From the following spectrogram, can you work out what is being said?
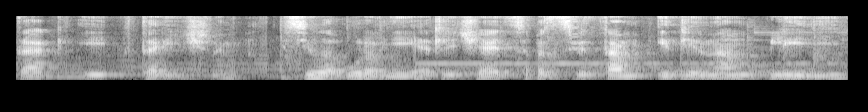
так и вторичным. Сила уровней отличается по цветам и длинам линий.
